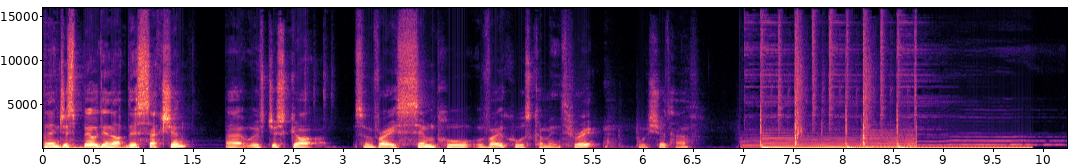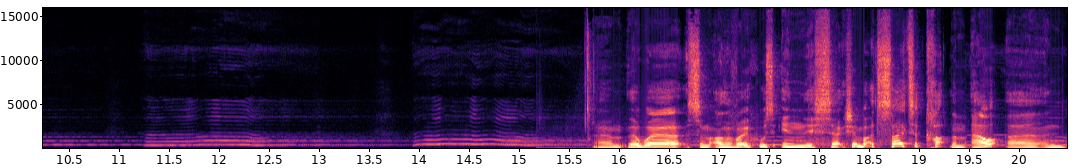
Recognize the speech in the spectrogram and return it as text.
And then just building up this section, uh, we've just got some very simple vocals coming through. We should have. Um, there were some other vocals in this section, but I decided to cut them out uh, and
